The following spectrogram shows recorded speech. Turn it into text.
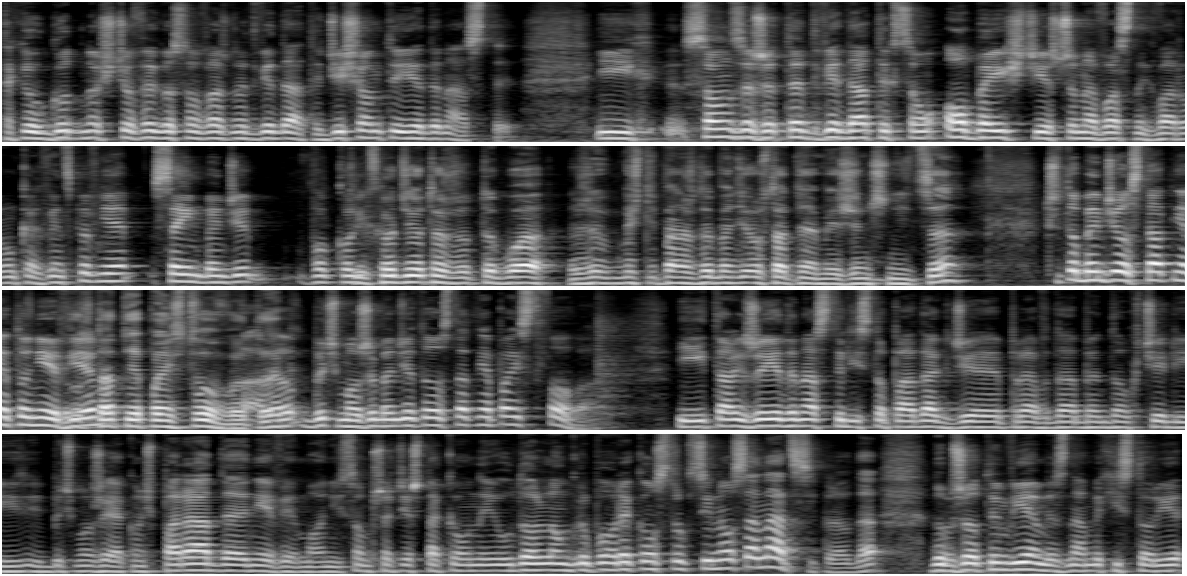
takiego godnościowego są ważne dwie daty, 10 i 11. I sądzę, że te dwie daty chcą obejść jeszcze na własnych warunkach, więc pewnie Sejm będzie w okolicy. chodzi o to, że to była, że myśli pan, że to będzie ostatnia miesięcznica? Czy to będzie ostatnia, to nie wiem. Ostatnia państwowa, Ale tak? być może będzie to ostatnia państwowa. I także 11 listopada, gdzie prawda, będą chcieli być może jakąś paradę, nie wiem, oni są przecież taką nieudolną grupą rekonstrukcyjną sanacji, prawda? Dobrze o tym wiemy, znamy historię.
